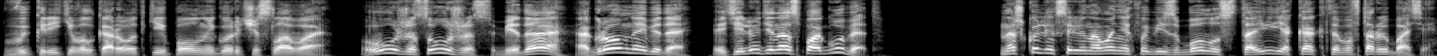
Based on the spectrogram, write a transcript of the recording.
выкрикивал короткие, полные горечи слова. «Ужас, ужас! Беда! Огромная беда! Эти люди нас погубят!» На школьных соревнованиях по бейсболу стою я как-то во второй базе.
